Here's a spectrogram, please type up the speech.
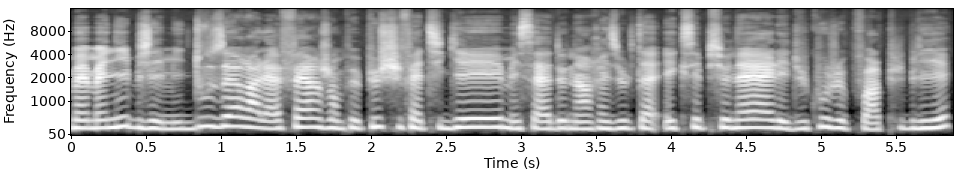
ma manip j'ai mis 12 heures à la faire, j'en peux plus, je suis fatiguée, mais ça a donné un résultat exceptionnel et du coup je vais pouvoir publier.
